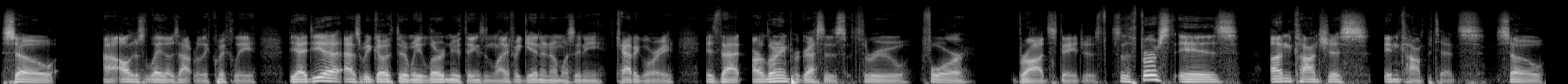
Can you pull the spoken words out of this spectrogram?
So uh, I'll just lay those out really quickly. The idea as we go through and we learn new things in life, again, in almost any category, is that our learning progresses through four broad stages. So the first is unconscious incompetence. So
